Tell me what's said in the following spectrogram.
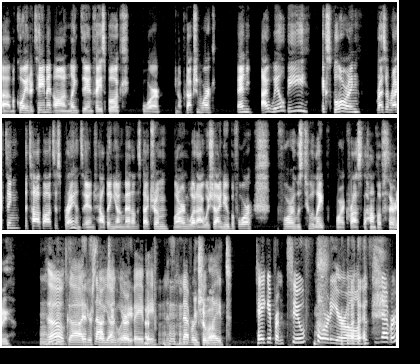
Uh, McCoy Entertainment on LinkedIn, Facebook, for you know production work. And I will be exploring resurrecting the top autist brands and helping young men on the spectrum learn what I wish I knew before before it was too late, before I crossed the hump of 30. Oh God, you're so young. You're a baby. it's never too late. Take it from two 40 year olds. it's never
